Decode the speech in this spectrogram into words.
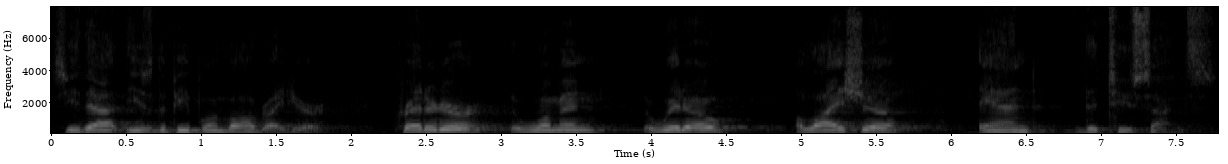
See that? These are the people involved right here creditor, the woman, the widow, Elisha, and the two sons.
